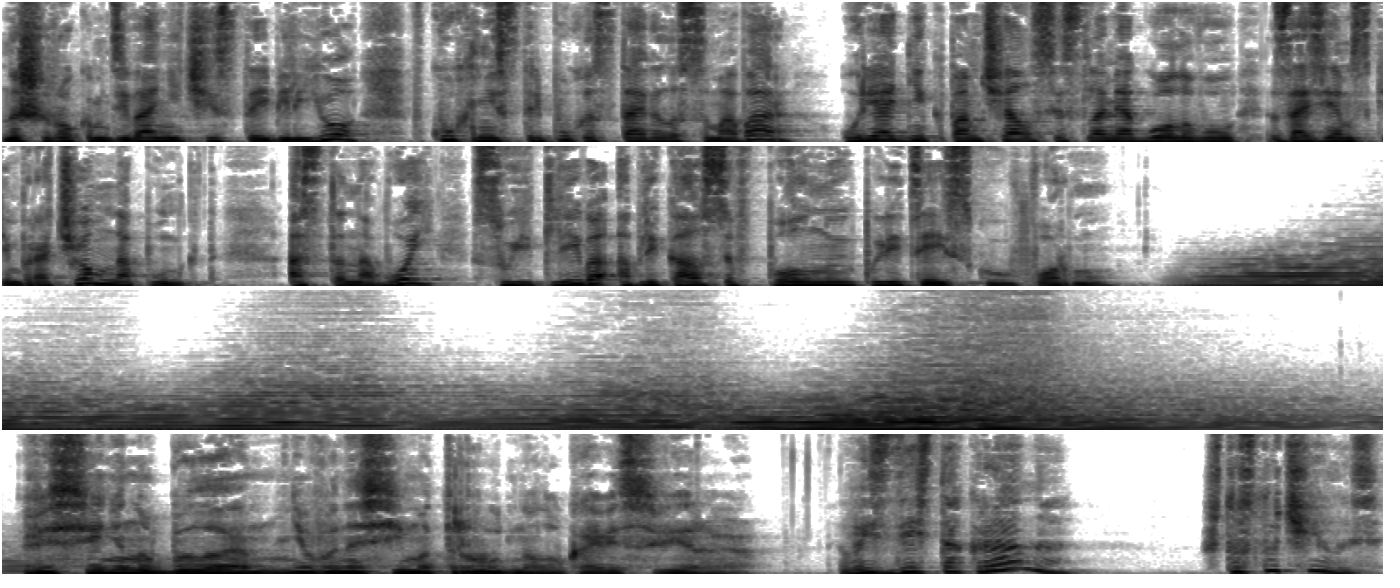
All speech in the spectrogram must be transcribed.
на широком диване чистое белье, в кухне стрепуха ставила самовар, урядник помчался, сломя голову, за земским врачом на пункт, а Становой суетливо облекался в полную полицейскую форму. Весенину было невыносимо трудно лукавить с Верою. Вы здесь так рано? Что случилось?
